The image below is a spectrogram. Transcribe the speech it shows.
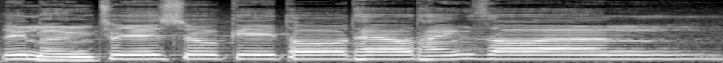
Tin mừng Chúa Giêsu Kitô theo Thánh Gioan.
